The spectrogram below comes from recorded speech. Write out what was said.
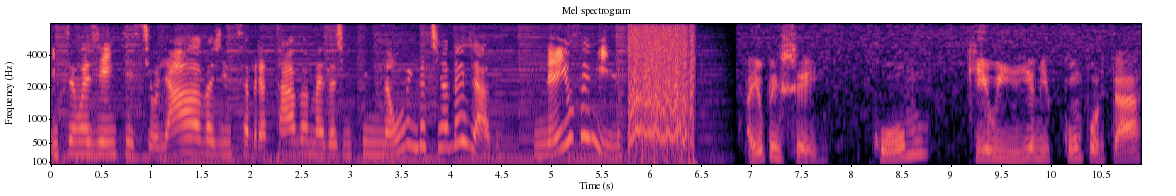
Então a gente se olhava, a gente se abraçava, mas a gente não ainda tinha beijado, nem o selinho. Aí eu pensei, como que eu iria me comportar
